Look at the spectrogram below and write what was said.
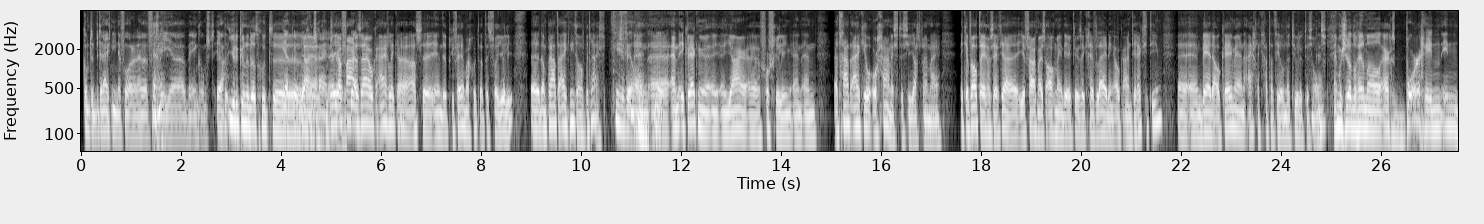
komt het bedrijf niet naar voren. Dan hebben we familiebijeenkomst. Ja. Jullie kunnen dat goed uh, ja, kunnen we ja, goed ja. scheiden. Ja, jouw vader ja. zei ook eigenlijk, uh, als uh, in de privé, maar goed, dat is voor jullie, uh, dan praten we eigenlijk niet over bedrijf. Niet zoveel. En, nee. en ik werk nu een, een jaar voor Vrieling en, en het gaat eigenlijk heel organisch tussen Jasper en mij. Ik heb wel tegen gezegd, ja, je vraagt mij als algemeen directeur, dus ik geef leiding ook aan het directieteam. Uh, en ben je daar oké okay mee? En eigenlijk gaat dat heel natuurlijk tussen okay. ons. En moest je dat nog helemaal ergens borgen in, in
